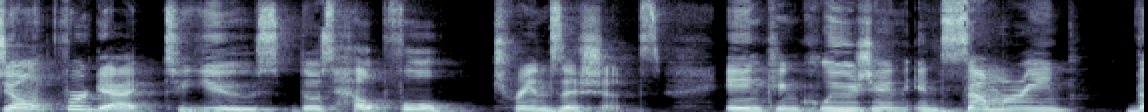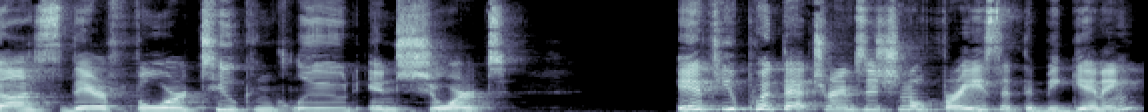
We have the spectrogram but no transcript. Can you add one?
don't forget to use those helpful transitions. In conclusion, in summary, thus, therefore, to conclude, in short. If you put that transitional phrase at the beginning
